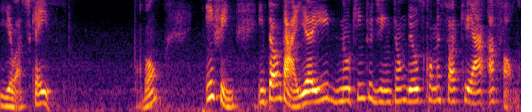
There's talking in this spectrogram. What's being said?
E eu acho que é isso. Tá bom? Enfim, então tá. E aí, no quinto dia, então, Deus começou a criar a fauna.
